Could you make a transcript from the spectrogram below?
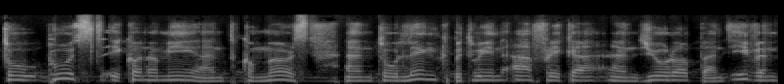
to boost economy and commerce and to link between Africa and Europe and even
